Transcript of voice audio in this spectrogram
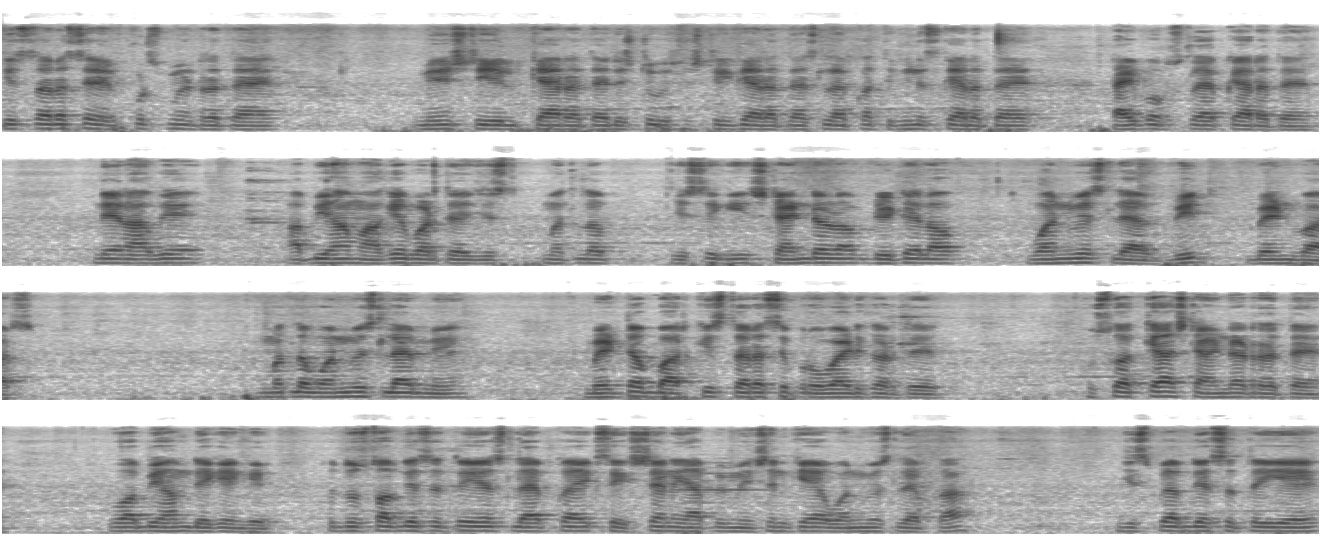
किस तरह से एनफोर्समेंट रहता है मेन स्टील क्या रहता है डिस्ट्रीब्यूशन स्टील क्या रहता है स्लैब का थिकनेस क्या रहता है टाइप ऑफ़ स्लैब क्या रहता है. देन आगे, अभी हम आगे बढ़ते हैं, जिस मतलब जैसे कि standard of detail of one way slab with bend bars मतलब वन वे स्लैब में बेंटअप बार किस तरह से प्रोवाइड करते हैं? उसका क्या स्टैंडर्ड रहता है? वो अभी हम देखेंगे। तो दोस्तों, आप देख सकते हैं, ये स्लैब का एक सेक्शन है। यहाँ पे मेंशन किया है वन वे स्लैब का। जिस पे आप देख सकते हैं, ये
